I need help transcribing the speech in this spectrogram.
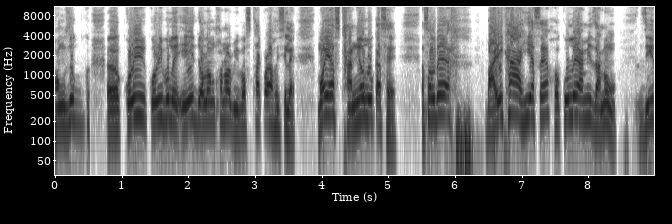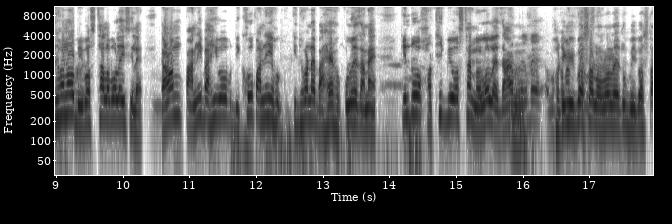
সংযোগ কৰি কৰিবলৈ এই দলংখনৰ ব্যৱস্থা কৰা হৈছিলে। মই ইয়াৰ স্থানীয় লোক আছে। আচলতে বাৰিষা আহি আছে সকলোৱে আমি জানো যি ধৰণৰ ব্যৱস্থা ল'ব লাগিছিলে কাৰণ পানী বাঢ়িব দিখৌ পানী কি ধৰণে বাঢ়ে সকলোৱে জানে কিন্তু সঠিক ব্যৱস্থা নল'লে যাৰ। বাবে সঠিক ব্যৱস্থা নল'লে এইটো ব্যৱস্থা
